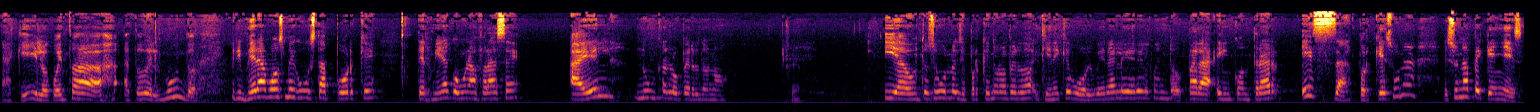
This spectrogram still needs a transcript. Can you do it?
aquí y lo cuento a, a todo el mundo. Primera voz me gusta porque termina con una frase, a él nunca lo perdonó y entonces uno dice, ¿por qué no lo perdona? Tiene que volver a leer el cuento para encontrar esa, porque es una, es una pequeñez.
